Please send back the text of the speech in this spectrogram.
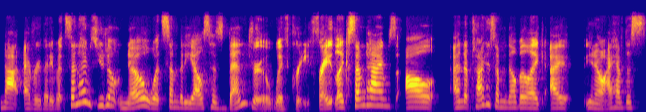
not everybody but sometimes you don't know what somebody else has been through with grief right like sometimes i'll end up talking to someone they'll be like i you know i have this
